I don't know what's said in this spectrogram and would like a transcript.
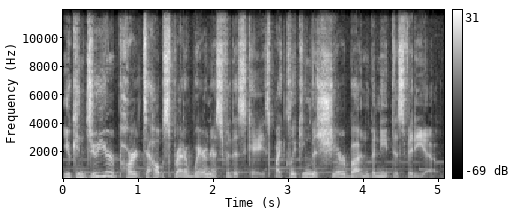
You can do your part to help spread awareness for this case by clicking the share button beneath this video.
